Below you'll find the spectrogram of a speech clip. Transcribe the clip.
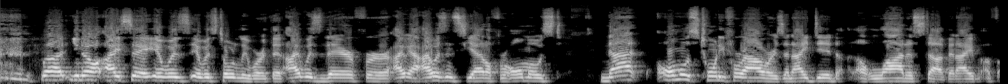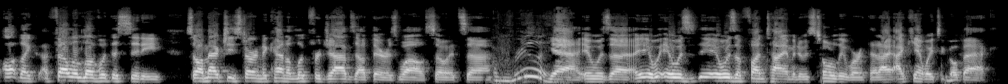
but you know, I say it was it was totally worth it. I was there for I, I was in Seattle for almost not almost 24 hours, and I did a lot of stuff, and I like I fell in love with the city. So I'm actually starting to kind of look for jobs out there as well. So it's uh Really? yeah, it was a it, it was it was a fun time, and it was totally worth it. I, I can't wait to go back.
